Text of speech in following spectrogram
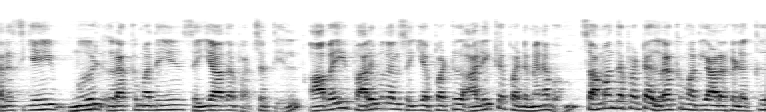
அரிசியை மீள் இறக்குமதி இறக்குமதி செய்யாத பட்சத்தில் அவை பறிமுதல் செய்யப்பட்டு அளிக்கப்படும் எனவும் சம்பந்தப்பட்ட இறக்குமதியாளர்களுக்கு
